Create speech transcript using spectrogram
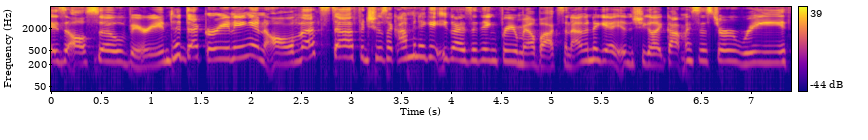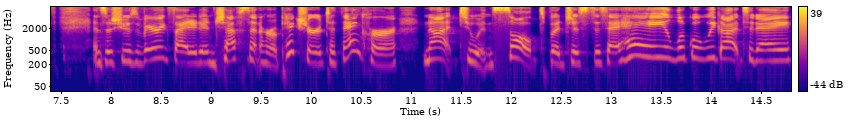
is also very into decorating and all of that stuff. And she was like, I'm gonna get you guys a thing for your mailbox. And I'm gonna get and she like got my sister a wreath. And so she was very excited. And Jeff sent her a picture to thank her, not to insult, but just to say, Hey, look what we got today.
